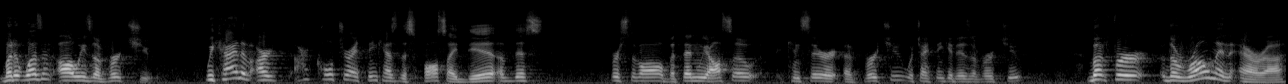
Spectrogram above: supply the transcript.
But it wasn't always a virtue. We kind of, our, our culture, I think, has this false idea of this, first of all, but then we also consider it a virtue, which I think it is a virtue. But for the Roman era,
